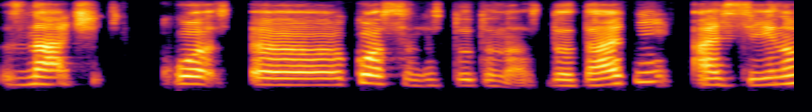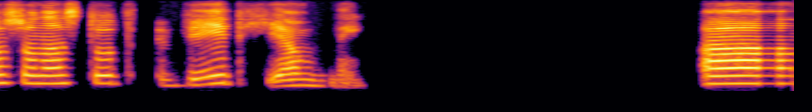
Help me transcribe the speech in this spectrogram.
Значить, е, косинус тут у нас додатній, а синус у нас тут від'ємний. А,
